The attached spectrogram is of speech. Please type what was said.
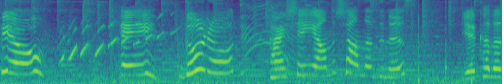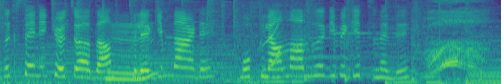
piu. Hey durun. Her şeyi yanlış anladınız. Yakaladık seni kötü adam. Plagim nerede? Bu planlandığı gibi gitmedi.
